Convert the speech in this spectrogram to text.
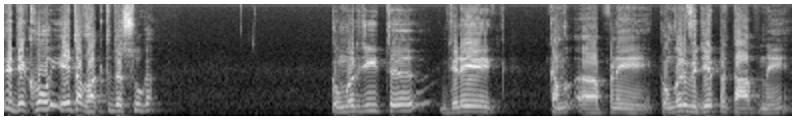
ਤੇ ਦੇਖੋ, ਇਹ ਤਾਂ ਵਕਤ ਦੱਸੂਗਾ। ਕੁੰਵਰਜੀਤ ਜਿਹੜੇ ਕੰਵ- ਆਪਣੇ ਕੁੰਵਰ ਵਿਜੇ ਪ੍ਰਤਾਪ ਨੇ,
